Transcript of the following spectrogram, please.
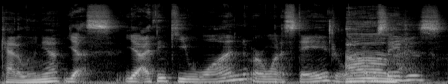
Catalunya. Yes, yeah, I think he won or won a stage or won a couple Um, stages.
